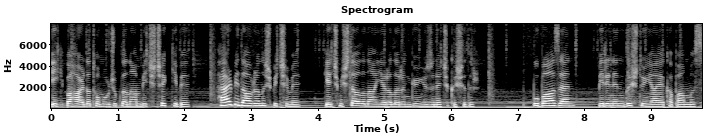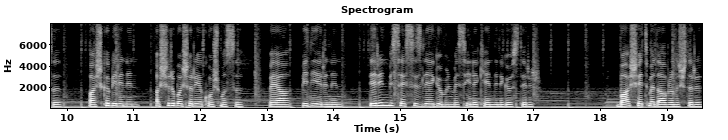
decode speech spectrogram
İlkbaharda tomurcuklanan bir çiçek gibi, her bir davranış biçimi, geçmişte alınan yaraların gün yüzüne çıkışıdır. Bu bazen birinin dış dünyaya kapanması, başka birinin aşırı başarıya koşması veya bir diğerinin derin bir sessizliğe gömülmesiyle kendini gösterir. Bahşetme davranışları,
